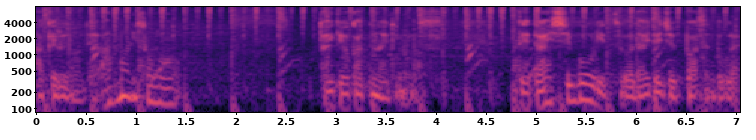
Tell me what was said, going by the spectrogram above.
履けるのであんまりその体型は変わってないと思います。で体脂肪率は大体10%ぐらい。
